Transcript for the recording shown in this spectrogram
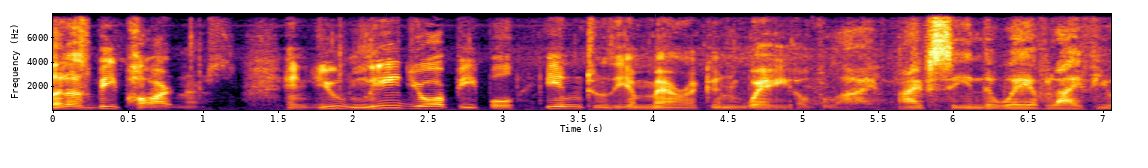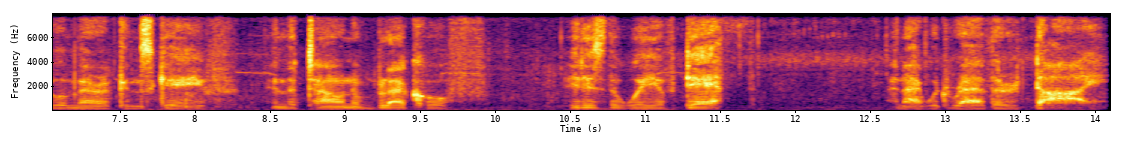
Let us be partners. And you lead your people into the American way of life. I've seen the way of life you Americans gave in the town of Black Hoof, It is the way of death, and I would rather die.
